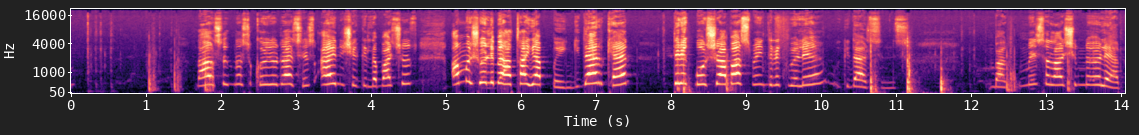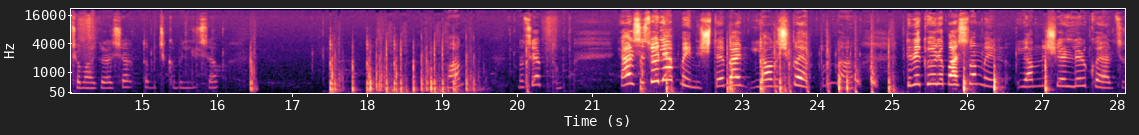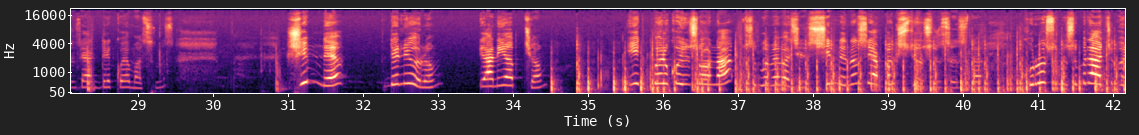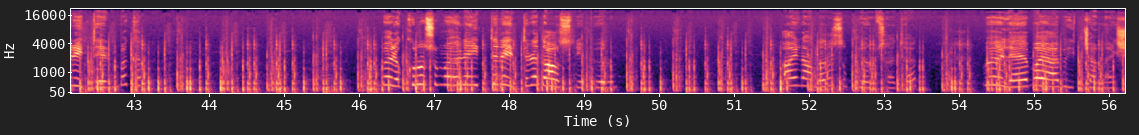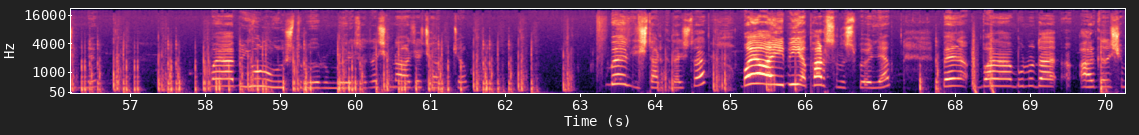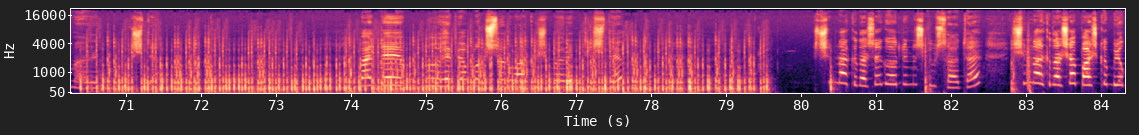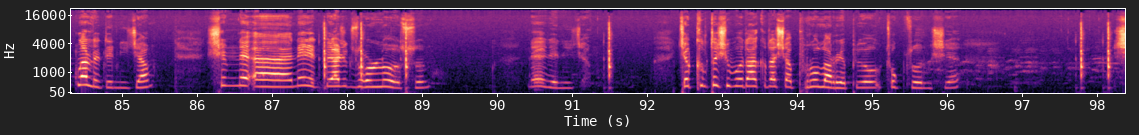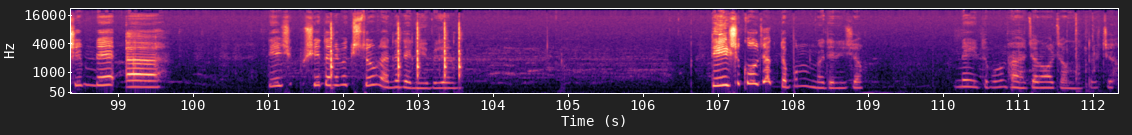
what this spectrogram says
daha hızlı nasıl koyulur derseniz aynı şekilde başlıyoruz. Ama şöyle bir hata yapmayın. Giderken direkt boşluğa basmayın. Direkt böyle gidersiniz. Mesela şimdi öyle yapacağım arkadaşlar. Tabii çıkabilirsem. Lan nasıl yaptım? Yani siz öyle yapmayın işte. Ben yanlışlıkla yaptım da. Direkt öyle başlamayın. Yanlış yerleri koyarsınız. Yani direkt koyamazsınız. Şimdi deniyorum. Yani yapacağım. İlk böyle koyun sonra zıplamaya başlıyoruz. Şimdi nasıl yapmak istiyorsunuz hızla? Kurusunuzu birazcık öne ittirin. Bakın. Böyle kurusumu öne ittire ittire daha hızlı yapıyorum. Aynı anda da zıplıyorum zaten. Böyle bayağı bir gideceğim ben şimdi. Bayağı bir yol oluşturuyorum böyle zaten. Şimdi ağaca çarpacağım. Böyle işte arkadaşlar. Bayağı iyi bir yaparsınız böyle. Ben bana bunu da arkadaşım öğretmişti. Ben de bunu hep yapmak istiyorum. Arkadaşım öğretti işte. Şimdi arkadaşlar gördüğünüz gibi zaten. Şimdi arkadaşlar başka bloklarla deneyeceğim. Şimdi eee neyle birazcık zorlu olsun. Ne deneyeceğim? Çakıl taşı bu arada arkadaşlar prolar yapıyor. Çok zor bir şey. Şimdi eee değişik bir şey denemek istiyorum da ne deneyebilirim? Değişik olacak da bununla deneyeceğim. Neydi bunun? Ha canavar canlandırıcı.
